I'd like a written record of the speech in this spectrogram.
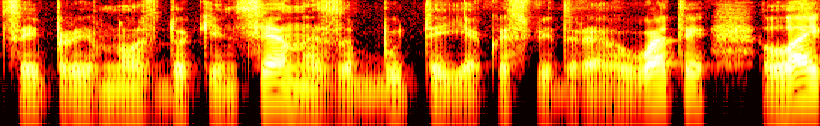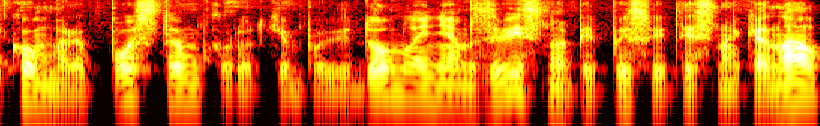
цей прогноз до кінця, не забудьте якось відреагувати лайком, репостом, коротким повідомленням. Звісно, підписуйтесь на канал,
